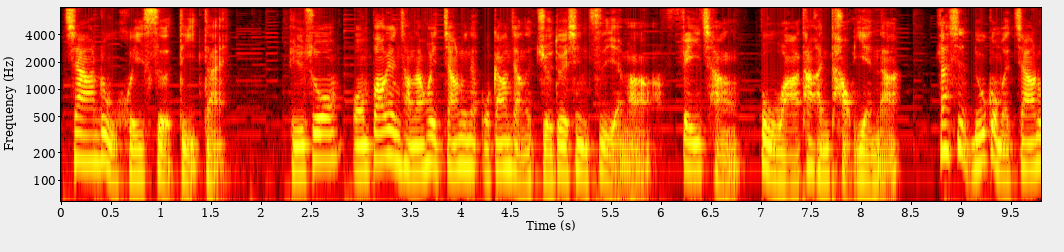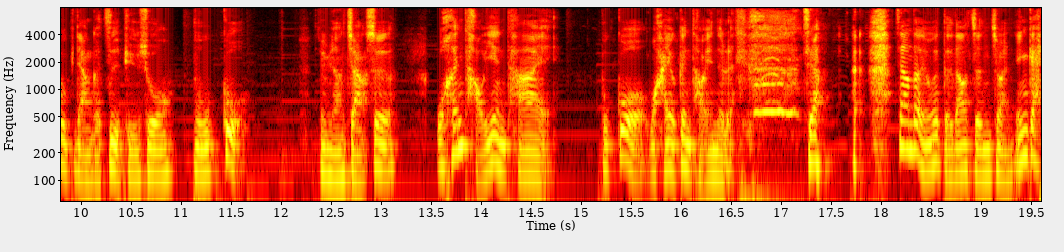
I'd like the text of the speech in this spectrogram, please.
加入灰色地带。比如说，我们抱怨常常会加入那我刚刚讲的绝对性字眼嘛，非常不啊，他很讨厌啊。但是如果我们加入两个字，比如说不过，就比方假设我很讨厌他，哎，不过我还有更讨厌的人，这样这样到底会得到真传？应该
